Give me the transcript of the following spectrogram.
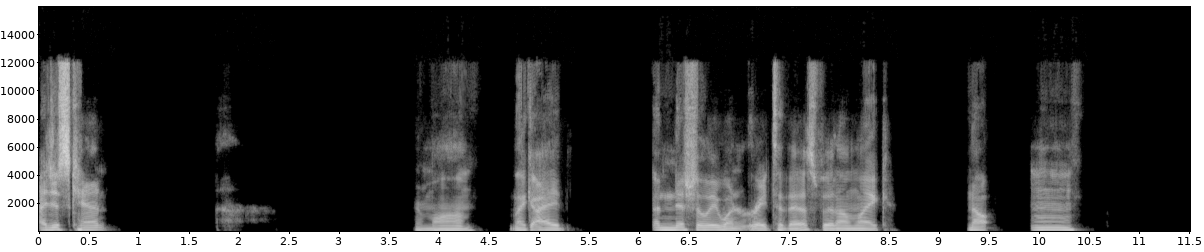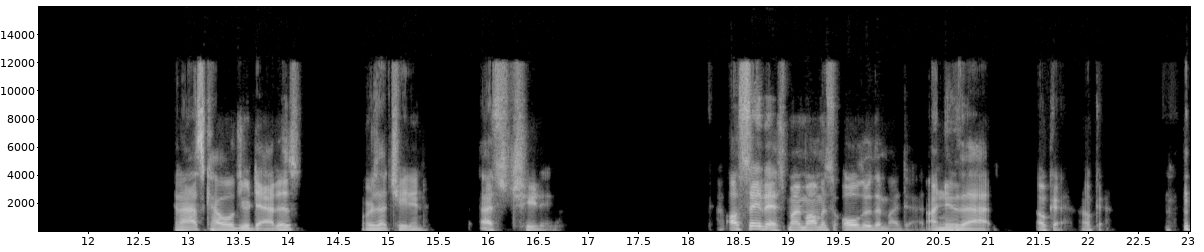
I just can't. Your mom. Like I initially went right to this, but I'm like, no. Mm. Can I ask how old your dad is? Or is that cheating? That's cheating. I'll say this: my mom is older than my dad. I knew that. Okay, okay. I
